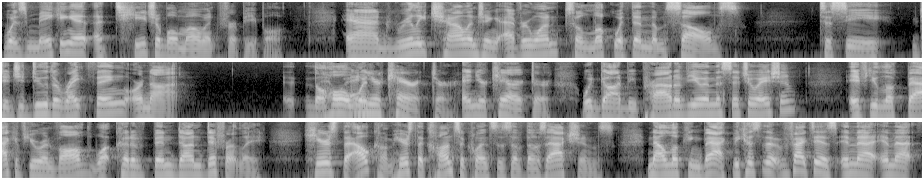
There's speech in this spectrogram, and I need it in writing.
was making it a teachable moment for people and really challenging everyone to look within themselves to see did you do the right thing or not? The whole and would- your character. and your character. Would God be proud of you in this situation? If you look back, if you were involved, what could have been done differently? Here's the outcome. Here's the consequences of those actions. Now looking back, because the fact is, in that in that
